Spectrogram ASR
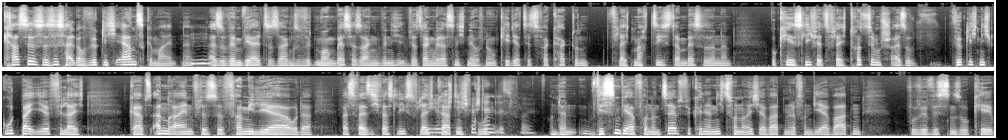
Krasse ist, es ist halt auch wirklich ernst gemeint. Ne? Mhm. Also wenn wir halt so sagen, so wird morgen besser, sagen wir, nicht, sagen wir das nicht in der Hoffnung, okay, die hat jetzt verkackt und vielleicht macht sie es dann besser, sondern okay, es lief jetzt vielleicht trotzdem, also wirklich nicht gut bei ihr. Vielleicht gab es andere Einflüsse, familiär oder was weiß ich, was lief es vielleicht gerade nicht gut. verständnisvoll. Und dann wissen wir ja von uns selbst, wir können ja nichts von euch erwarten oder von dir erwarten, wo wir wissen, so, okay,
